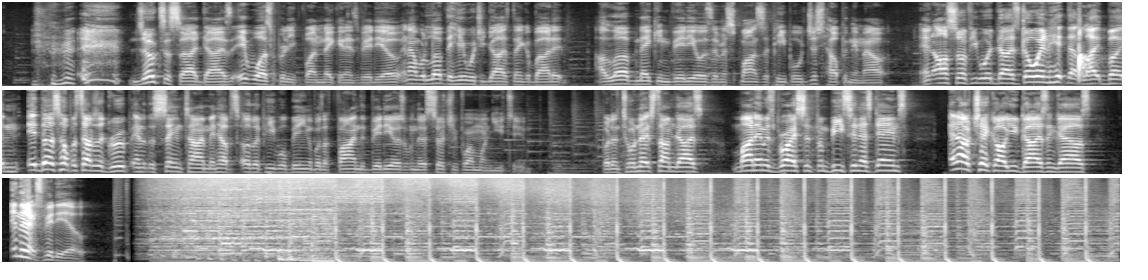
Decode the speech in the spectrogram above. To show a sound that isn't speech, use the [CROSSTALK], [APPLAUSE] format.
[LAUGHS] Jokes aside, guys, it was pretty fun making this video, and I would love to hear what you guys think about it. I love making videos in response to people, just helping them out. And also, if you would, guys, go ahead and hit that like button. It does help us out as a group, and at the same time, it helps other people being able to find the videos when they're searching for them on YouTube. But until next time, guys, my name is Bryson from BCNS Games, and I'll check all you guys and gals in the next video.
